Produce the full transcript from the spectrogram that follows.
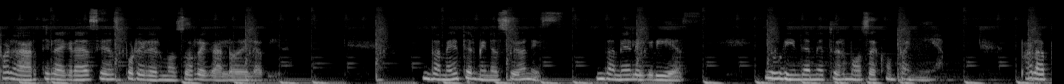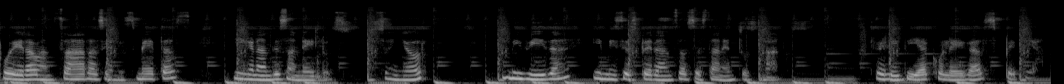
para darte las gracias por el hermoso regalo de la vida. Dame determinaciones, dame alegrías y bríndame tu hermosa compañía para poder avanzar hacia mis metas y grandes anhelos. Señor, mi vida y mis esperanzas están en tus manos. Feliz día, colegas. Pepe.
